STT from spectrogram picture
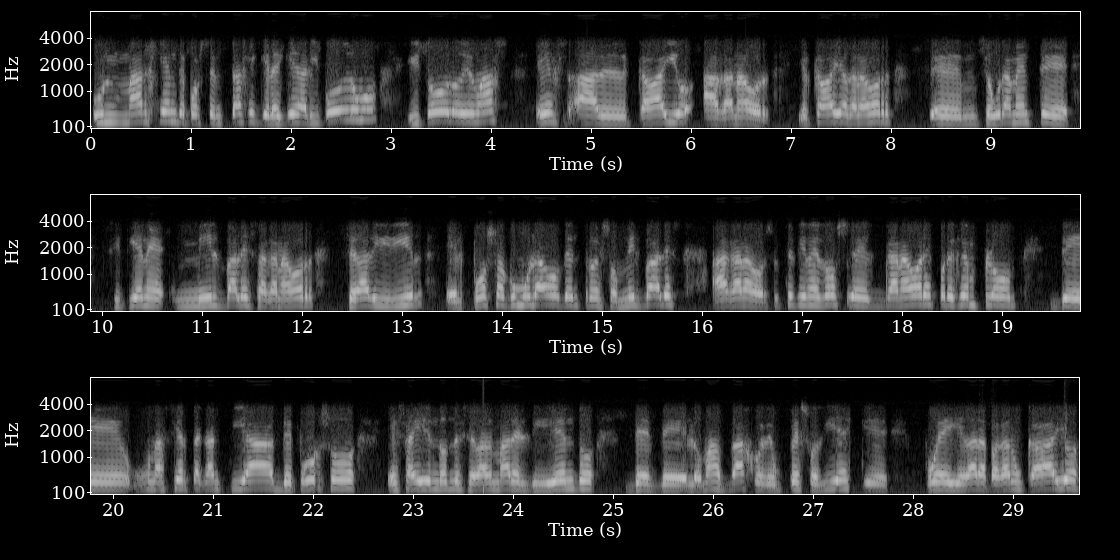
un margen de porcentaje que le queda al hipódromo y todo lo demás es al caballo a ganador. Y el caballo ganador eh, seguramente si tiene mil vales a ganador se va a dividir el pozo acumulado dentro de esos mil vales a ganador. Si usted tiene dos eh, ganadores, por ejemplo, de una cierta cantidad de pozo, es ahí en donde se va a armar el dividendo desde lo más bajo de un peso 10 que puede llegar a pagar un caballo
